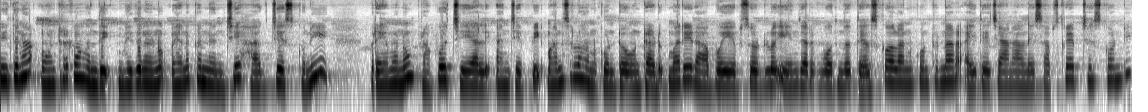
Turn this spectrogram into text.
మిథున ఒంటరిగా ఉంది. మిథునను వెనక నుంచి హగ్ చేసుకుని ప్రేమను ప్రపోజ్ చేయాలి అని చెప్పి మనసులో అనుకుంటూ ఉంటాడు. మరి రాబోయే ఎపిసోడ్లో ఏం జరగబోతుందో తెలుసుకోవాలనుకుంటున్నారు? అయితే ఛానల్ని సబ్స్క్రైబ్ చేసుకోండి.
